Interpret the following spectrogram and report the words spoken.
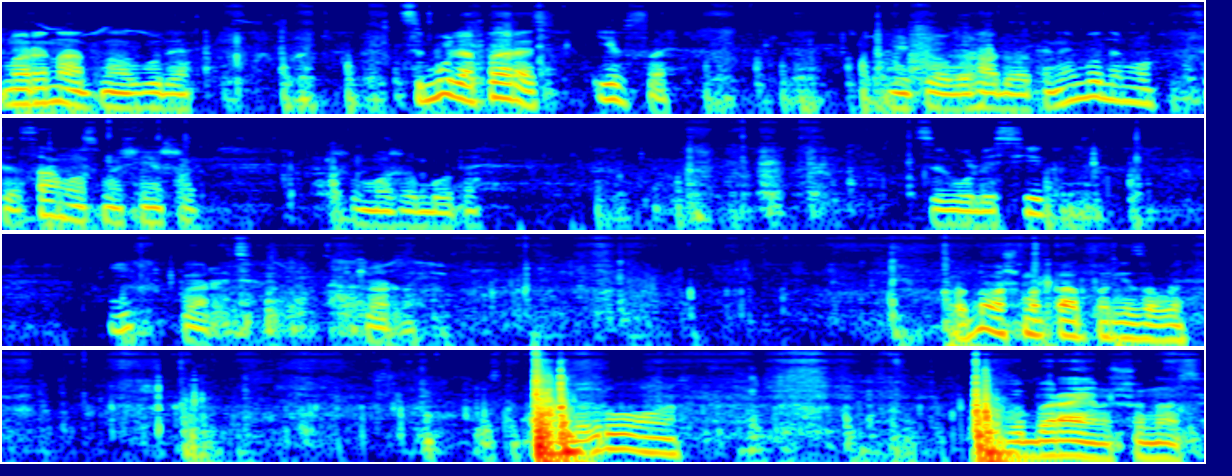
Маринад у нас буде цибуля, перець і все. Нічого вигадувати не будемо. Це саме смачніше, що може бути. Цибулі сік і перець чорний. Одного шматка порізали. Приступаємо до другого. Вибираємо, що у нас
